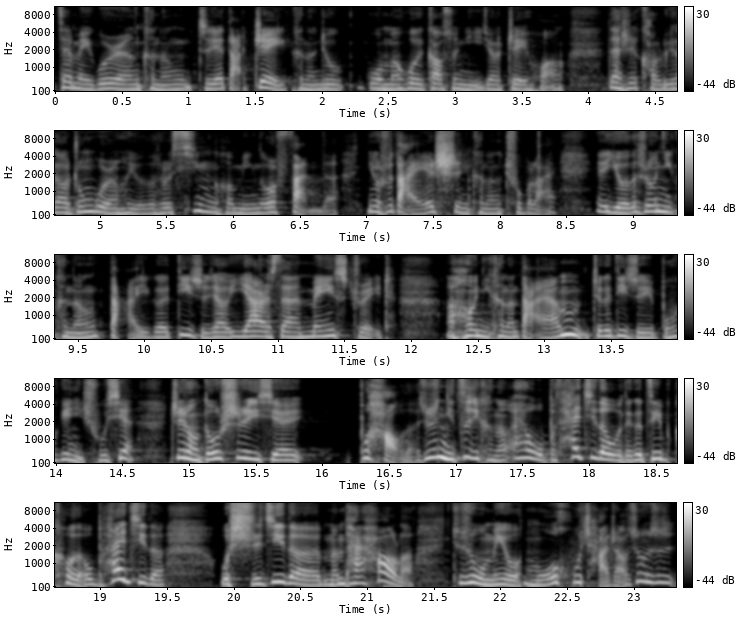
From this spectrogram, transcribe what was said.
在美国人可能直接打 J，可能就我们会告诉你叫 J 黄。但是考虑到中国人有的时候姓和名都是反的，你有时候打 H 你可能出不来。有的时候你可能打一个地址叫一二三 Main Street，然后你可能打 M 这个地址也不会给你出现。这种都是一些不好的，就是你自己可能哎，我不太记得我那个 zip code，我不太记得我实际的门牌号了。就是我们有模糊查找，就是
